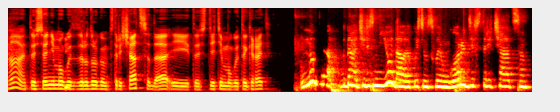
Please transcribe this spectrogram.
А, то есть они могут друг с другом встречаться, да, и то есть дети могут играть? Ну да, да, через нее, да, допустим, в своем городе встречаться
